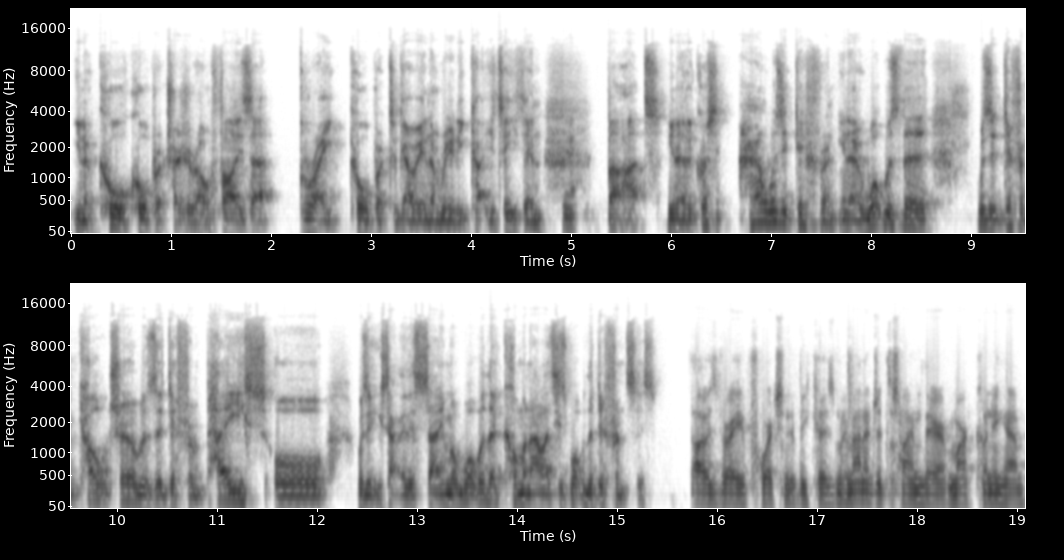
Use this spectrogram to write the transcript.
you know, core corporate treasury role. Pfizer, great corporate to go in and really cut your teeth in. Yeah. But, you know, the question, how was it different? You know, what was the, was it different culture? Was it different pace or was it exactly the same? Or what were the commonalities? What were the differences? I was very fortunate because my manager at the time there, Mark Cunningham,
